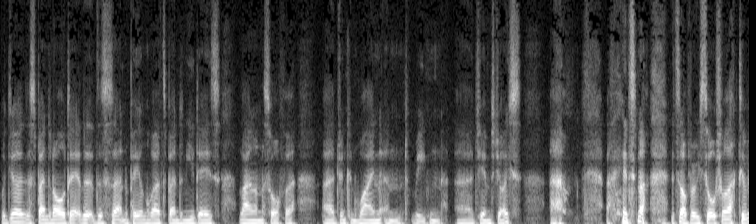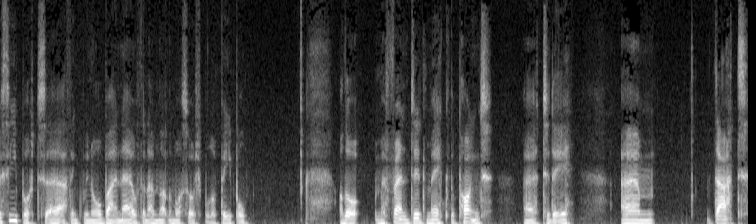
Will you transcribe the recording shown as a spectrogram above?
But you know, spending all day, there's a certain appeal about spending your days lying on the sofa, uh, drinking wine and reading uh, James Joyce. Um, it's not it's not very social activity, but uh, I think we know by now that I'm not the most sociable of people. Although my friend did make the point uh, today um, that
